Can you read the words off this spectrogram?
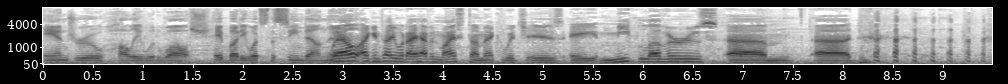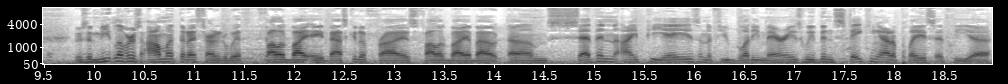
Andrew Hollywood Walsh. Hey, buddy, what's the scene down there? Well, I can tell you what I have in my stomach, which is a meat lover's. Um, uh, there's a meat lover's omelet that I started with, followed by a basket of fries, followed by about um, seven IPAs and a few Bloody Marys. We've been staking out a place at the.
